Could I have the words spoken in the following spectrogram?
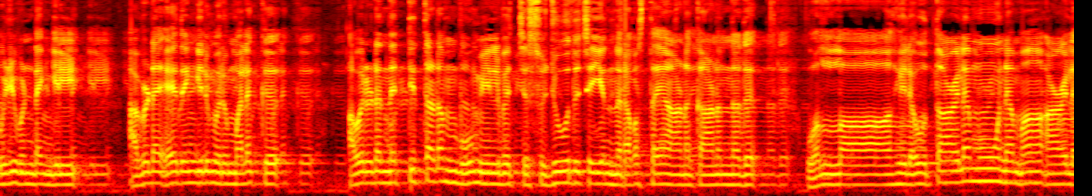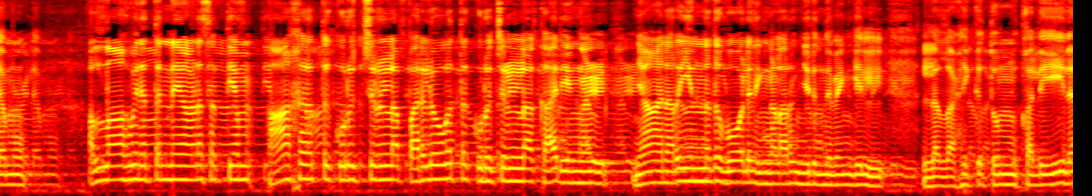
ഒഴിവുണ്ടെങ്കിൽ അവിടെ ഏതെങ്കിലും ഒരു മലക്ക് അവരുടെ നെറ്റിത്തടം ഭൂമിയിൽ വെച്ച് സുജൂത് ചെയ്യുന്നൊരവസ്ഥയാണ് കാണുന്നത് വല്ലാഹി ലൗ തഅലമൂന മാ അഅലമു അള്ളാഹുവിനെ തന്നെയാണ് സത്യം. ആഹ്റത്തെ കുറിച്ചുള്ള പരലോകത്തെ കുറിച്ചുള്ള കാര്യങ്ങൾ ഞാൻ അറിയുന്നത് പോലെ നിങ്ങൾ അറിഞ്ഞിരുന്നുവെങ്കിൽ ഖലീല.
